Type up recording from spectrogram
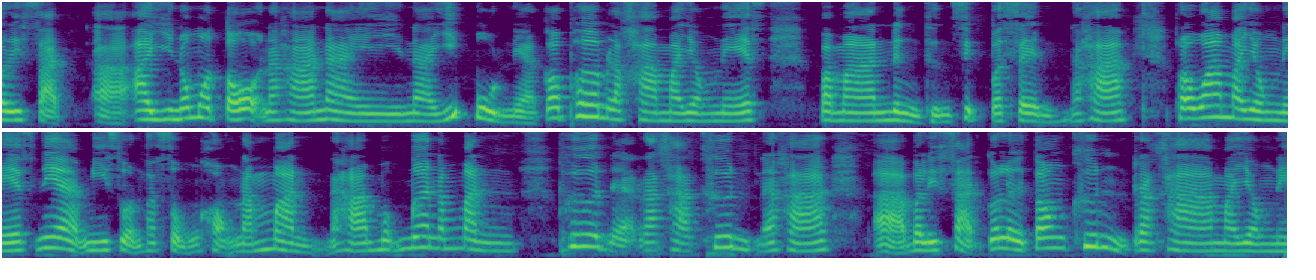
บริษัท อายิโนโมโตะนะคะในในญี่ปุ่นเนี่ยก็เพิ่มราคามายองเนสประมาณ 1-10%นะคะ เพราะว่ามายองเนสเนี่ยมีส่วนผสมของน้ำมันนะคะ เมื่อน้ำมันพืชเนี่ยราคาขึ้นนะคะะบริษัทก็เลยต้องขึ้นราคามายองเน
